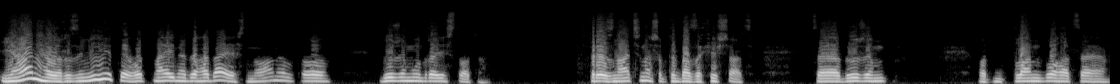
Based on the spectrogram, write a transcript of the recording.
І ангел, розумієте, от навіть не догадаєш, але ангел то дуже мудра істота. Призначена, щоб тебе захищати. Це дуже. От план Бога це.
